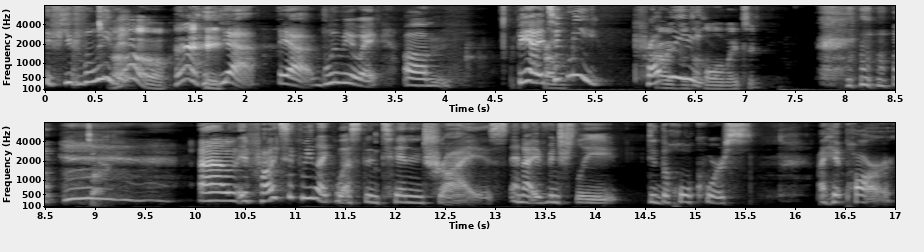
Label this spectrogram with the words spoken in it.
if you believe it. Oh, hey. Yeah, yeah, blew me away. Um, but yeah, it probably, took me probably, probably the hole away too. Sorry. Um, it probably took me like less than ten tries, and I eventually did the whole course. I hit par,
